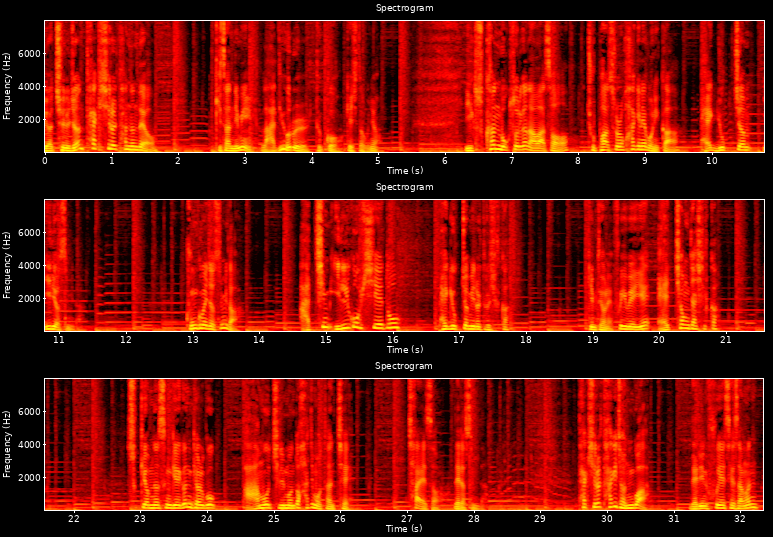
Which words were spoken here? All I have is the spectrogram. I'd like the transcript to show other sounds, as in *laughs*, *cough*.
며칠 전 택시를 탔는데요. 기사님이 라디오를 듣고 계시더군요. 익숙한 목소리가 나와서 주파수를 확인해 보니까 106.1이었습니다. 궁금해졌습니다. 아침 7시에도 106.1을 들으실까? 김태현의 프리웨이의 애청자실까? 숙기 없는 승객은 결국 아무 질문도 하지 못한 채 차에서 내렸습니다. 택시를 타기 전과 내린 후의 세상은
